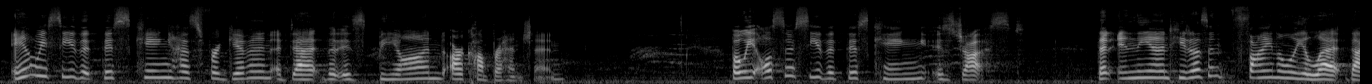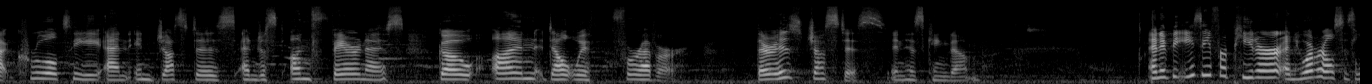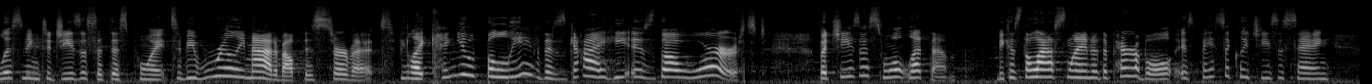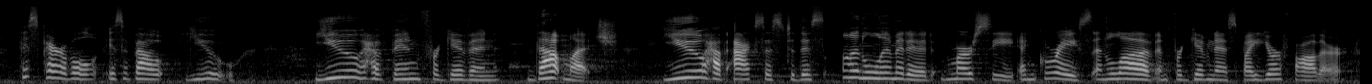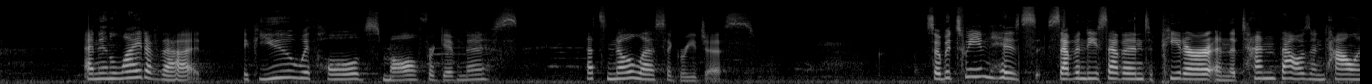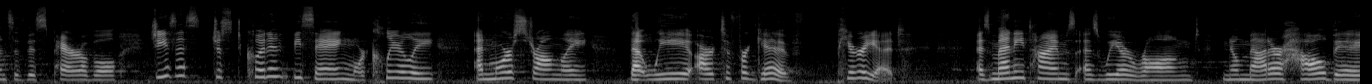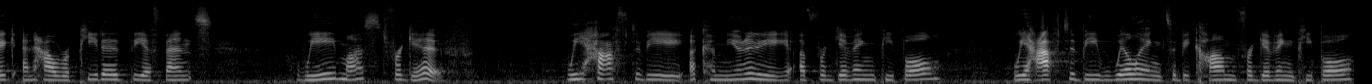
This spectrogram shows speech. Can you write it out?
And we see that this king has forgiven a debt that is beyond our comprehension. But we also see that this king is just. That in the end, he doesn't finally let that cruelty and injustice and just unfairness go undealt with forever. There is justice in his kingdom. And it'd be easy for Peter and whoever else is listening to Jesus at this point to be really mad about this servant. To be like, can you believe this guy? He is the worst. But Jesus won't let them because the last line of the parable is basically Jesus saying, This parable is about you. You have been forgiven that much. You have access to this unlimited mercy and grace and love and forgiveness by your Father. And in light of that, if you withhold small forgiveness, that's no less egregious. So, between his 77 to Peter and the 10,000 talents of this parable, Jesus just couldn't be saying more clearly and more strongly that we are to forgive, period. As many times as we are wronged, no matter how big and how repeated the offense, we must forgive. We have to be a community of forgiving people. We have to be willing to become forgiving people.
